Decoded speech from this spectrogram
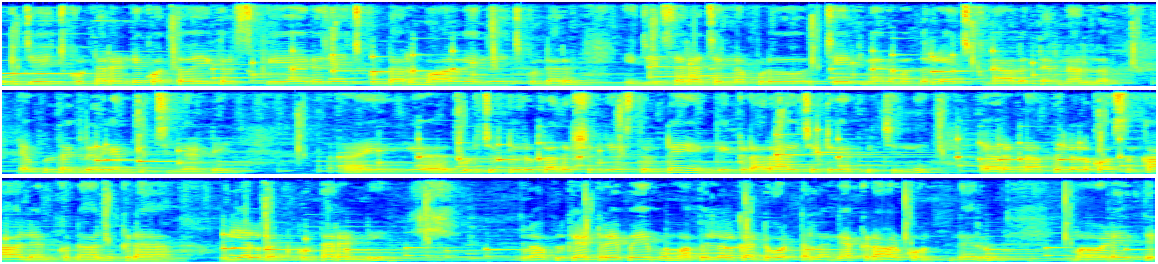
పూజ చేయించుకుంటారండి. కొత్త వెహికల్స్కి అయినా చేయించుకుంటారు మామూలుగా అయినా చేయించుకుంటారు. ఇది చూసారా? చిన్నప్పుడు చేతి మీద ముద్రలు వేయించుకునే వాళ్ళ తిరణాల్లో టెంపుల్ దగ్గర కనిపించిందండి. గుడి చుట్టూరు ప్రదక్షిణ చేస్తుంటే ఇంక ఇక్కడ రావి చెట్టు కనిపించింది. ఎవరన్నా పిల్లల కోసం కావాలి అనుకున్న వాళ్ళు ఇక్కడ ఉయ్యాలు కట్టుకుంటారండి. లోపలికి ఎంటర్ అయిపోయాము. మా పిల్లలు గంట కొట్టాలని అక్కడ ఆడుకుంటున్నారు. మావాడైతే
